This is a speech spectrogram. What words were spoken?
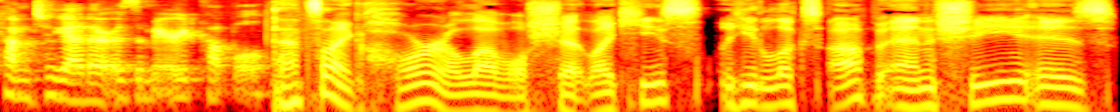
come together as a married couple. That's like horror level shit. Like he's he looks up and she is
